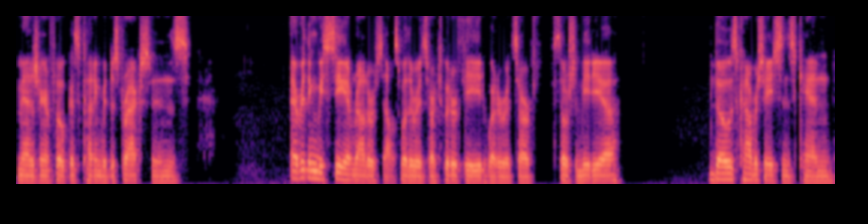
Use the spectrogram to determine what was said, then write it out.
managing our focus, cutting with distractions. Everything we see around ourselves, whether it's our Twitter feed, whether it's our social media, those conversations can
